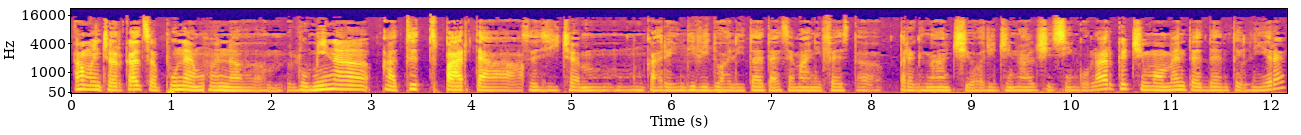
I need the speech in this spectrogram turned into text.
am încercat să punem în uh, lumină atât partea, să zicem, în care individualitatea se manifestă pregnant și original și singular, cât și momente de întâlnire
